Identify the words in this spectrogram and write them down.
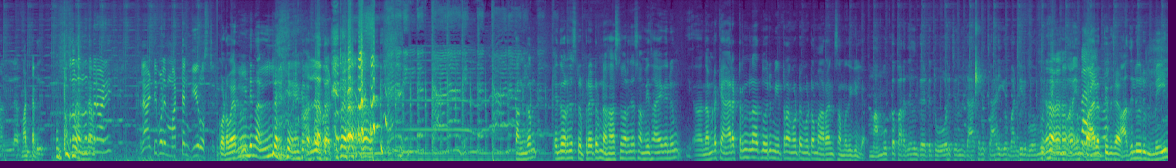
നല്ല മട്ടൺ. അടിപൊളി മട്ടൻ ഗീ റോസ്റ്റ്. കൊടവയറിന് വേണ്ടി നല്ല നല്ല തങ്കം എന്ന് പറഞ്ഞ സ്ക്രിപ്റ്റ് റൈറ്ററും നഹാസ് എന്ന് പറഞ്ഞ സംവിധായകനും നമ്മുടെ ക്യാരക്ടറിനകത്ത് ഒരു മീറ്റർ അങ്ങോട്ടും ഇങ്ങോട്ടും മാറാൻ സമ്മതിക്കില്ല. മമ്മൂക്ക പറഞ്ഞതും കേട്ടിട്ട് ഓടിച്ചെന്ന് രാജനെ ചാടിക്കോ വണ്ടിയിൽ പോകുമ്പോൾ. അതിലൊരു മെയിൻ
